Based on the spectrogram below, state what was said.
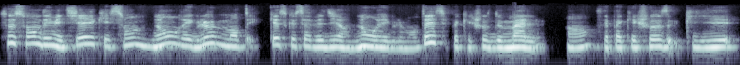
Ce sont des métiers qui sont non réglementés. Qu'est-ce que ça veut dire non réglementé? C'est pas quelque chose de mal Hein, c'est pas quelque chose qui,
